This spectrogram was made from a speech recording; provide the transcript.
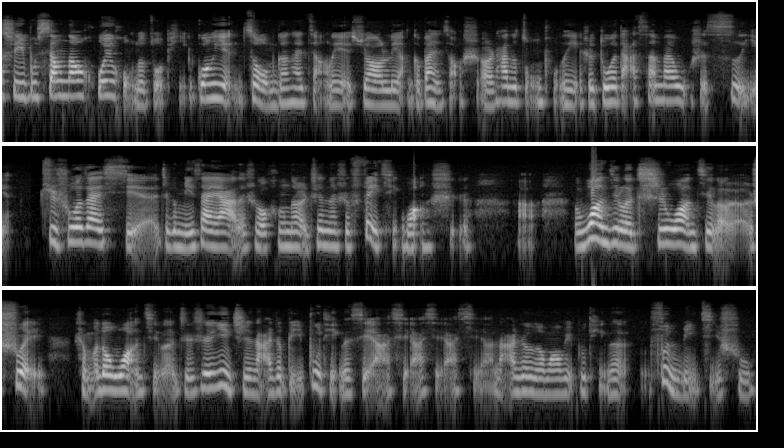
是一部相当恢宏的作品，光演奏我们刚才讲了也需要两个半小时，而它的总谱呢也是多达三百五十四页。据说在写这个《弥赛亚》的时候，亨德尔真的是废寝忘食啊，忘记了吃，忘记了睡。什么都忘记了，只是一直拿着笔不停的写啊写啊写啊写啊，拿着鹅毛笔不停的奋笔疾书。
